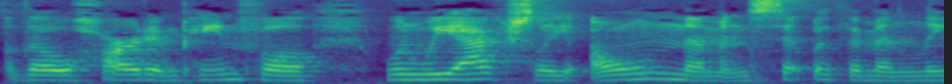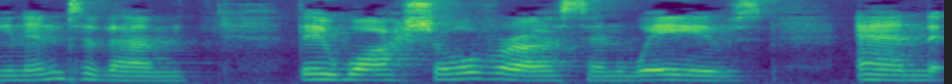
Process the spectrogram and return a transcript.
though hard and painful when we actually own them and sit with them and lean into them they wash over us in waves and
